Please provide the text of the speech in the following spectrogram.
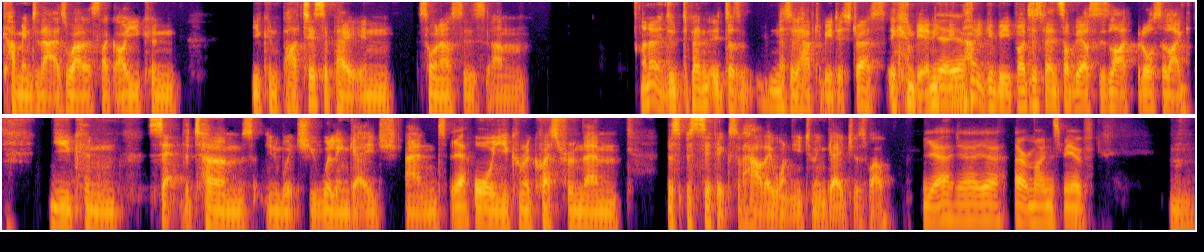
come into that as well it's like oh you can you can participate in someone else's um I know it depends it doesn't necessarily have to be distress it can be anything yeah. it can be participate in somebody else's life but also like you can set the terms in which you will engage and Yeah. or you can request from them the specifics of how they want you to engage as well Yeah. Yeah. Yeah. That reminds me of Mm.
